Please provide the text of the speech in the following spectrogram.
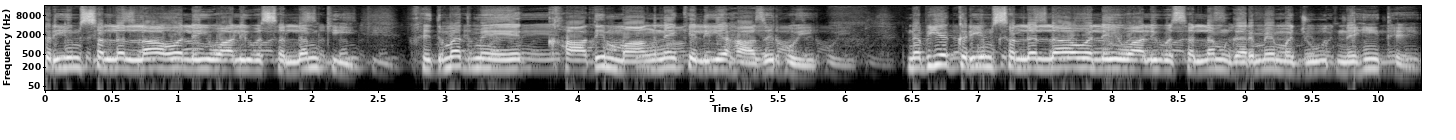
کریم صلی اللہ علیہ وآلہ وسلم کی خدمت میں ایک خادم مانگنے کے لیے حاضر ہوئی. نبی کریم صلی اللہ علیہ وآلہ وسلم گھر میں موجود نہیں تھے۔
